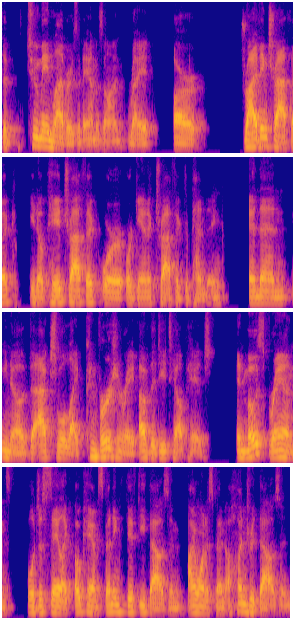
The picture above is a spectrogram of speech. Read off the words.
the two main levers of Amazon, right, are driving traffic, you know, paid traffic or organic traffic, depending, and then you know the actual like conversion rate of the detail page. And most brands will just say like, okay, I'm spending fifty thousand, I want to spend a hundred thousand,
